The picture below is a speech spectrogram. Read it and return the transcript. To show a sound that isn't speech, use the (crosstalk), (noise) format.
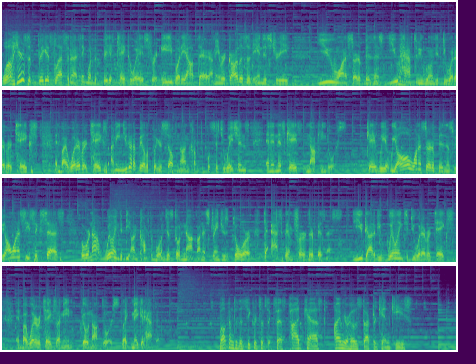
Well, here's the biggest lesson, and I think one of the biggest takeaways for anybody out there. I mean, regardless of industry, you want to start a business, you have to be willing to do whatever it takes. And by whatever it takes, I mean, you got to be able to put yourself in uncomfortable situations. And in this case, knocking doors. Okay, we, we all want to start a business, we all want to see success, but we're not willing to be uncomfortable and just go knock on a stranger's door to ask them for their business. You got to be willing to do whatever it takes. And by whatever it takes, I mean go knock doors, like make it happen. Welcome to the Secrets of Success podcast. I'm your host, Dr. Ken Keis.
